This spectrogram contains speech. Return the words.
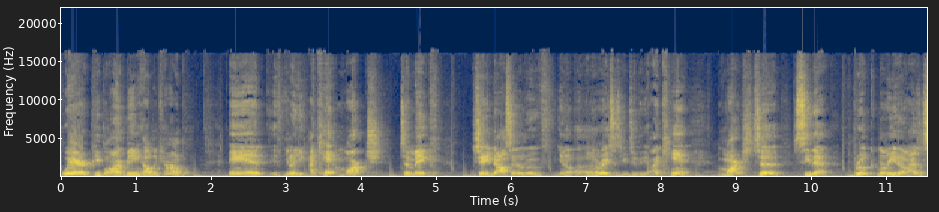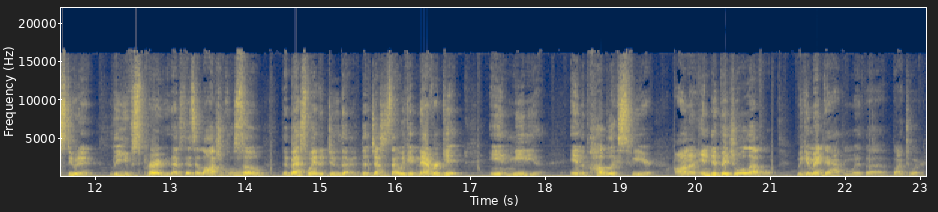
where people aren't being held accountable. And if you know, you, I can't march to make Shane Dawson remove you know a, a mm. racist YouTube video. I can't march to see that Brooke Marino as a student leaves Prairie View. That's that's illogical. Mm. So the best way to do the the justice that we could never get in media, in the public sphere, on an individual level, we can make that happen with uh, Black Twitter.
